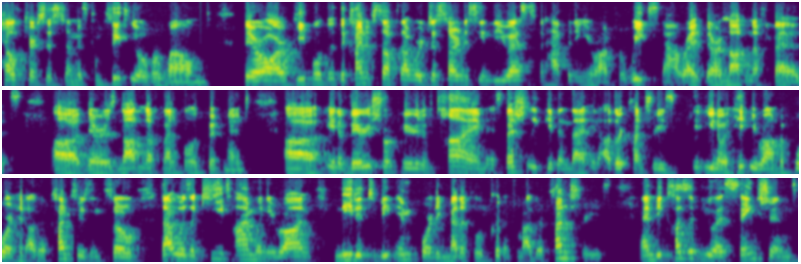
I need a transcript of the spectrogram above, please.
healthcare system is completely overwhelmed There are people, the, the kind of stuff that we're just starting to see in the US has been happening in Iran for weeks now, right? There are not enough beds. Uh, there is not enough medical equipment. Uh, in a very short period of time, especially given that in other countries, you know, it hit Iran before it hit other countries. And so that was a key time when Iran needed to be importing medical equipment from other countries. And because of U.S. sanctions,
